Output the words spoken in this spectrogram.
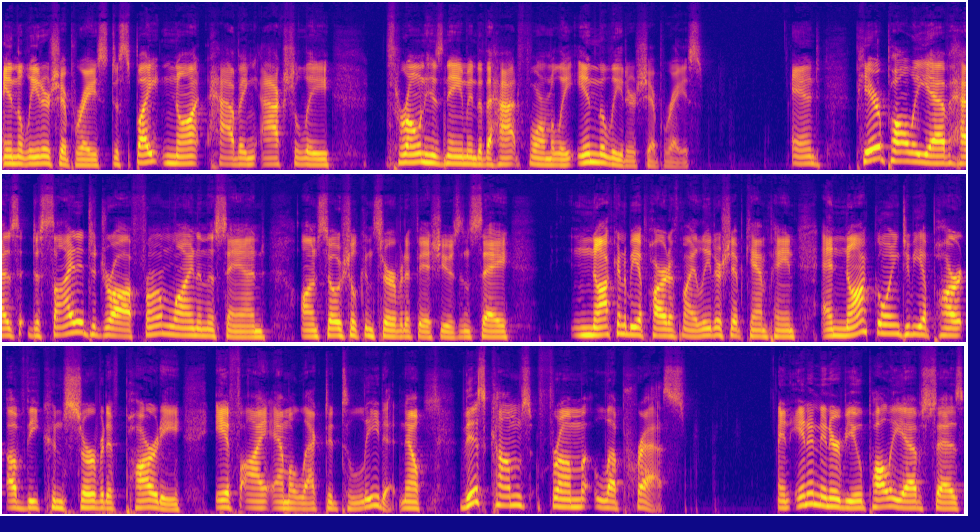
in the leadership race, despite not having actually thrown his name into the hat formally in the leadership race. And Pierre Poilievre has decided to draw a firm line in the sand on social conservative issues and say, not going to be a part of my leadership campaign and not going to be a part of the Conservative Party if I am elected to lead it. Now, this comes from La Presse. And in an interview, Poilievre says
